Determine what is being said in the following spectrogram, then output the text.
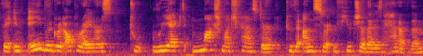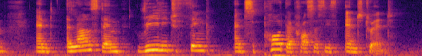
They enable grid operators to react much, much faster to the uncertain future that is ahead of them and allows them really to think and support their processes end to end.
